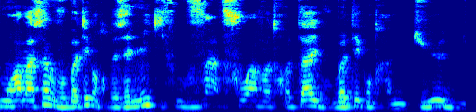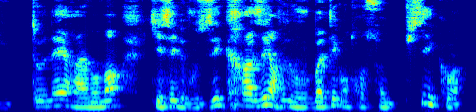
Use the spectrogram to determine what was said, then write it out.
Muramasa, vous vous battez contre des ennemis qui font 20 fois votre taille, vous vous battez contre un dieu du tonnerre à un moment qui essaye de vous écraser, en fait vous vous battez contre son pied, quoi.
